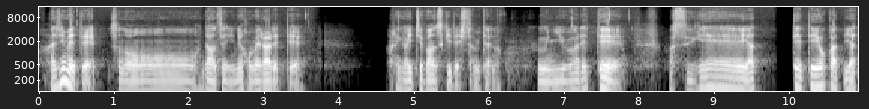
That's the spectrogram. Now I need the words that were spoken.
初めてその男性にね褒められて、あれが一番好きでしたみたいな風に言われて、すげえやっっててよかった、やっ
